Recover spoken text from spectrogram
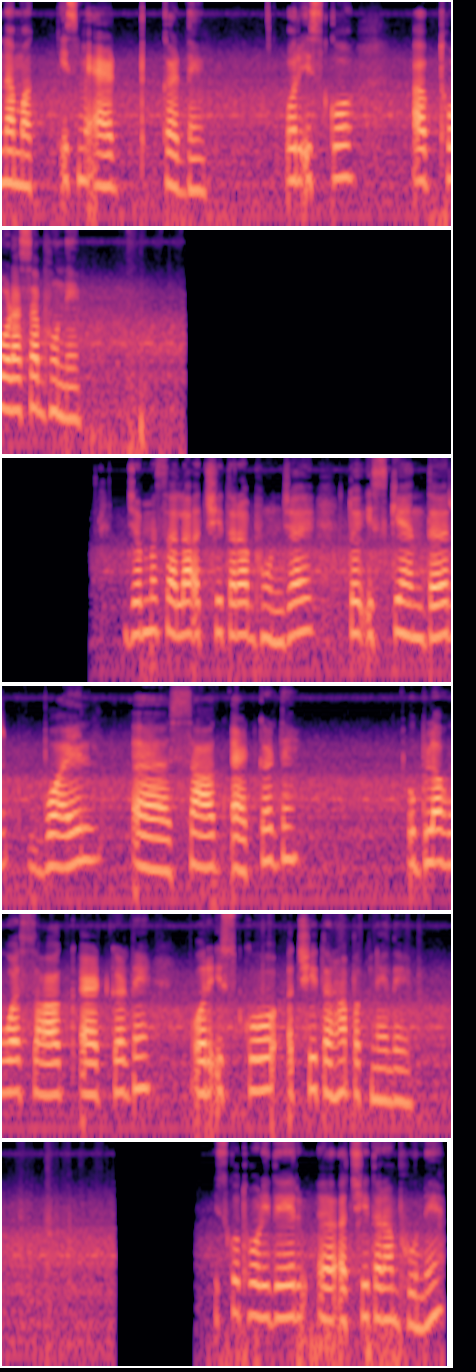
नमक इसमें ऐड कर दें और इसको अब थोड़ा सा भुनें। जब मसाला अच्छी तरह भून जाए तो इसके अंदर बॉयल साग ऐड कर दें। उबला हुआ साग ऐड कर दें और इसको अच्छी तरह पकने दें। इसको थोड़ी देर अच्छी तरह भूनें।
